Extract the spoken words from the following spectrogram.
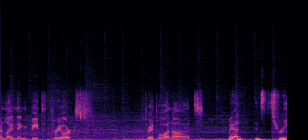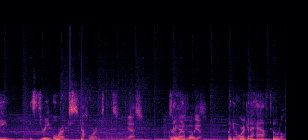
and lightning beat three orcs. Three to one odds. Wait, uh, it's three. It's three orcs, half orcs, Yes. So Three like- half two of you. orcs. like an orc and a half total.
